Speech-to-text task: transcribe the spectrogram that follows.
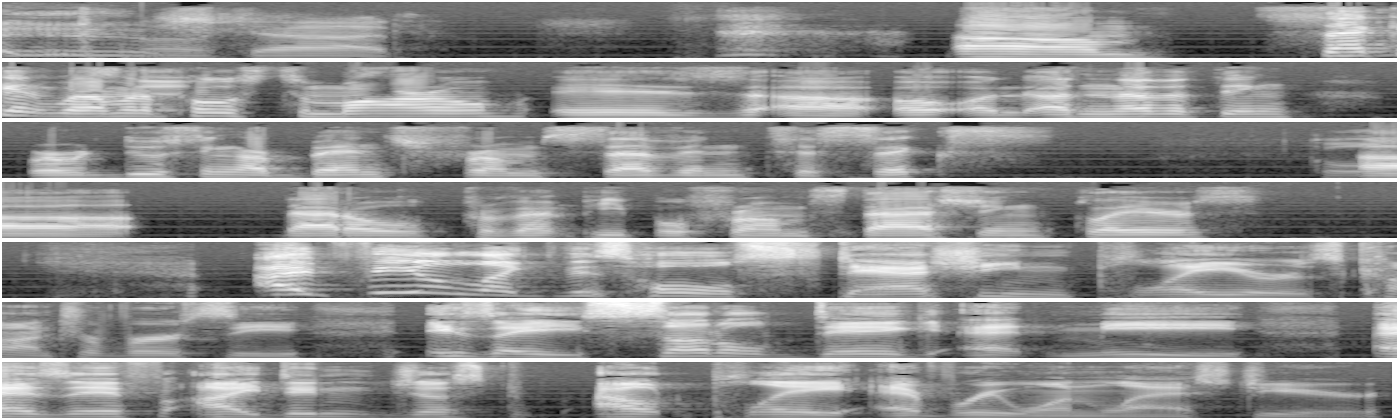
Oh God. Um, second, what I'm going to post tomorrow is uh, oh, another thing. We're reducing our bench from seven to six. Cool. Uh, that'll prevent people from stashing players. I feel like this whole stashing players controversy is a subtle dig at me, as if I didn't just outplay everyone last year.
